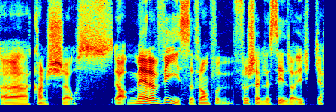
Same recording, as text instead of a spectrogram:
uh, kanskje oss Ja, mer vise fram for, forskjellige sider av yrket.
